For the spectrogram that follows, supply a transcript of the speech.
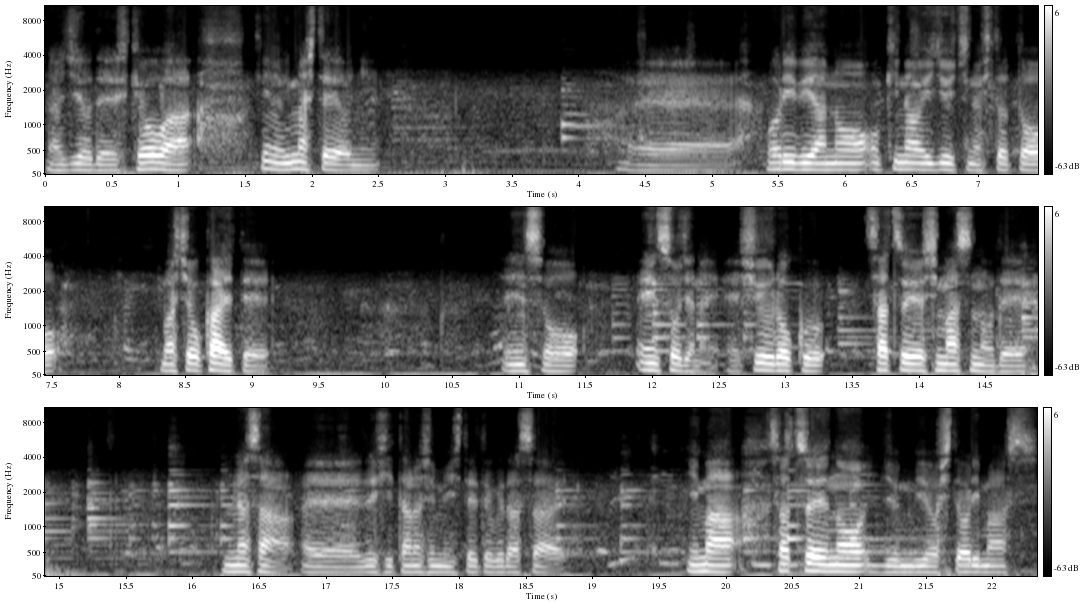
ラジオです。今日は昨日言いましたように、えーボリビアの沖縄移住地の人と場所を変えて演奏演奏じゃないえー収録撮影をしますので皆さん、えーぜひ楽しみにしていてください。今撮影の準備をしております、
